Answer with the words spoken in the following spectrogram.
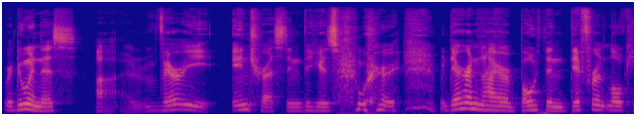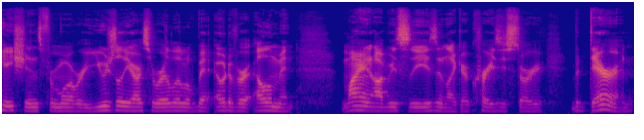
we're doing this. Uh, very interesting because we're Darren and I are both in different locations from where we usually are, so we're a little bit out of our element. Mine obviously isn't like a crazy story, but Darren,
